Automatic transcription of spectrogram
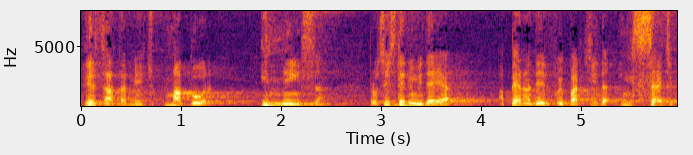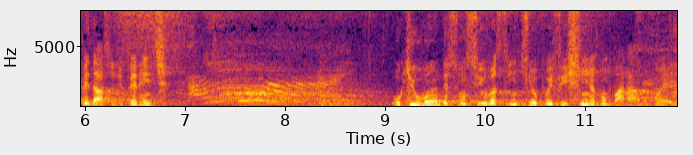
Exatamente, uma dor imensa. Para vocês terem uma ideia, a perna dele foi partida em sete pedaços diferentes. O que o Anderson Silva sentiu foi fichinha comparado com ele.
